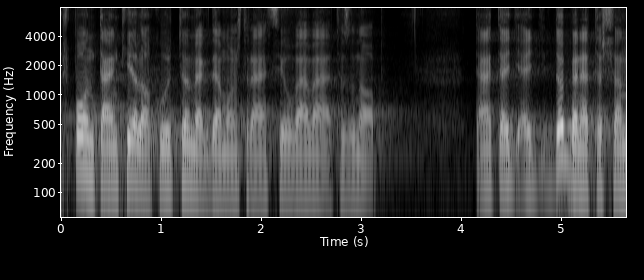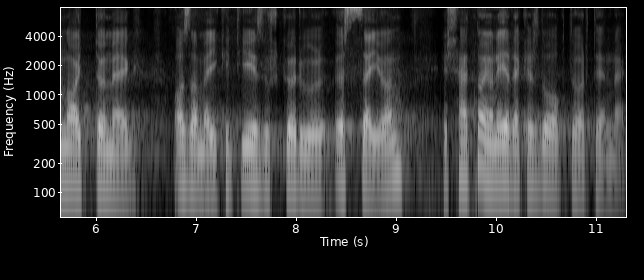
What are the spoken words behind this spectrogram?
spontán kialakult tömegdemonstrációvá vált ez a nap. Tehát egy, egy döbbenetesen nagy tömeg az, amelyik itt Jézus körül összejön, és hát nagyon érdekes dolgok történnek.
